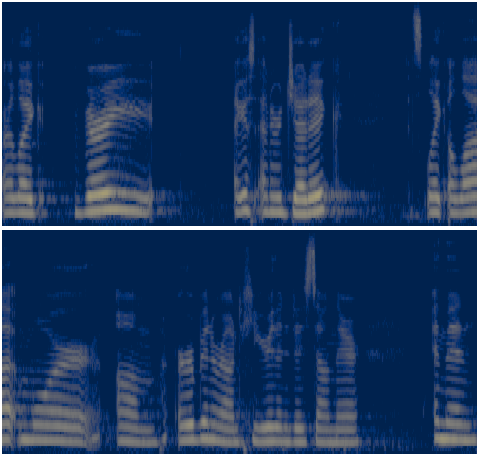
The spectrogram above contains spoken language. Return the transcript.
are like very, I guess, energetic. It's like a lot more um, urban around here than it is down there. And then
